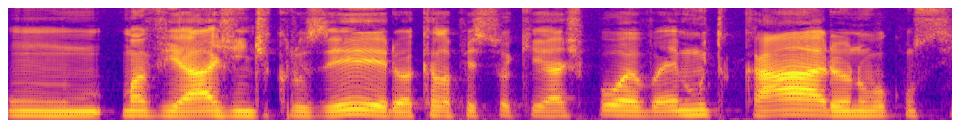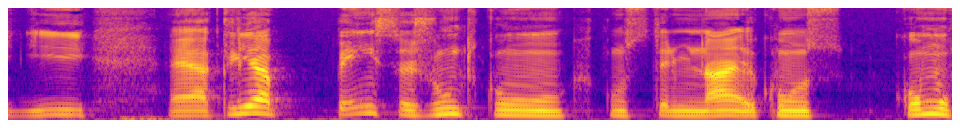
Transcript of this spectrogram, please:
um, uma viagem de cruzeiro, aquela pessoa que acha, pô, é, é muito caro, eu não vou conseguir. É, a Clia pensa junto com, com os terminais, com os, como,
